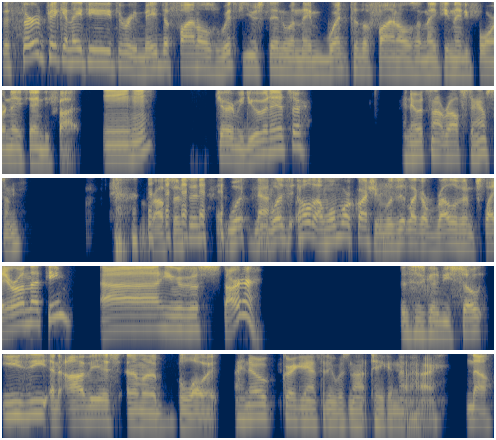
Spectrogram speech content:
The third pick in 1983 made the finals with Houston when they went to the finals in 1994 and 1995. Mm-hmm. Jeremy, do you have an answer? I know it's not Ralph Sampson. Ralph Simpson? What No. was it? Hold on, one more question. Was it like a relevant player on that team? Uh, he was a starter. This is going to be so easy and obvious, and I'm going to blow it. I know Greg Anthony was not taken that high. No.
